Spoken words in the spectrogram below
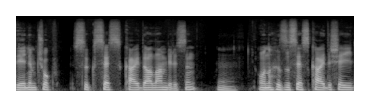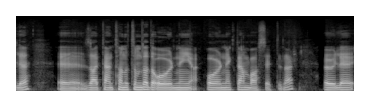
diyelim çok sık ses kaydı alan birisin. Hmm. Ona hızlı ses kaydı şeyiyle e, zaten tanıtımda da o örneği o örnekten bahsettiler. Öyle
